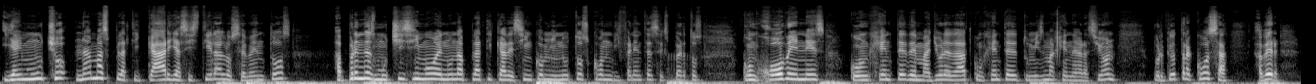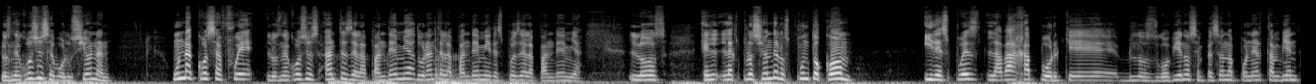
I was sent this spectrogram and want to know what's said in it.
Y hay mucho, nada más platicar y asistir a los eventos. Aprendes muchísimo en una plática de cinco minutos con diferentes expertos, con jóvenes, con gente de mayor edad, con gente de tu misma generación. Porque otra cosa, a ver, los negocios evolucionan. Una cosa fue los negocios antes de la pandemia, durante la pandemia y después de la pandemia. Los, el, la explosión de los .com y después la baja porque los gobiernos empezaron a poner también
